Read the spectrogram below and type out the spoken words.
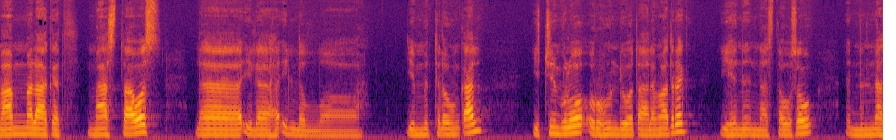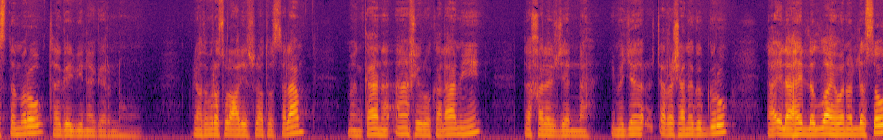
ማመላከት ማስታወስ ላኢላሀ ኢላላህ የምትለውን ቃል ይችን ብሎ ሩሁ እንዲወጣ ለማድረግ ይህንን እናስታውሰው እናስተምረው ተገቢ ነገር ነው። ምክንያቱም ረሱል አለ ሰላቱ ወሰላም መን ካነ አኪሩ ከላሚህ ደኸለ ልጀና የመጨረሻ ንግግሩ ላኢላሀ ኢላላህ የሆነለት ሰው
